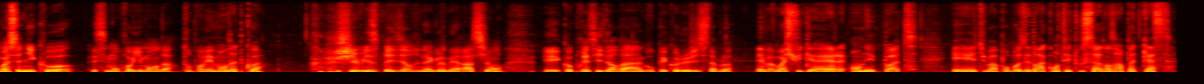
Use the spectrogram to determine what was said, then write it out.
Moi c'est Nico et c'est mon premier mandat. Ton premier mandat de quoi? Je suis vice-président d'une agglomération et coprésident d'un groupe écologiste à Blois. Eh ben moi je suis Gaël, on est potes et tu m'as proposé de raconter tout ça dans un podcast.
